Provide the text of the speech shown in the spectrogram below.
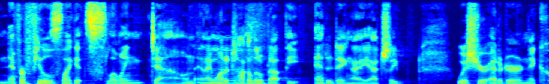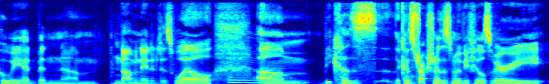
never feels like it's slowing down. And I wanted to talk a little about the editing. I actually wish your editor Nick Houy had been um, nominated as well, um, because the construction of this movie feels very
